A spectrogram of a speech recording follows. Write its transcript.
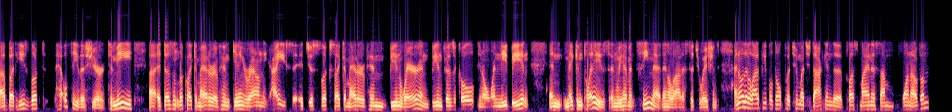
uh, but he's looked healthy this year. To me, uh, it doesn't look like a matter of him getting around the ice. It just looks like a matter of him being aware and being physical, you know, when need be, and and making plays. And we haven't seen that in a lot of situations. I know that a lot of people don't put too much stock into plus minus. I'm one of them,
